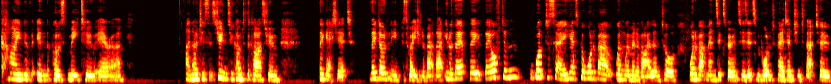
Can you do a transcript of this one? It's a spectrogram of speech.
kind of in the post Me Too era, I notice that students who come to the classroom, they get it they don't need persuasion about that. You know, they, they, they often want to say, yes, but what about when women are violent or what about men's experiences? It's important to pay attention to that too.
